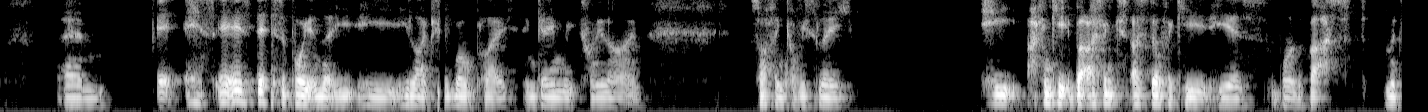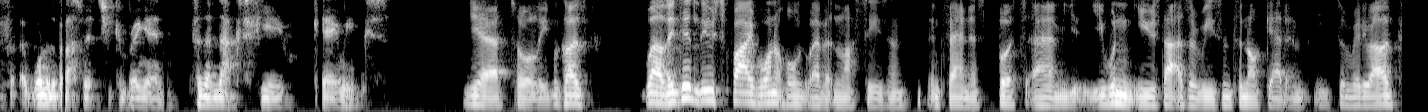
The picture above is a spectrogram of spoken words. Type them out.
Um, it is it is disappointing that he, he he likely won't play in game week 29. So I think obviously he, I think he, but I think I still think he he is one of the best one of the best mids you can bring in for the next few game weeks. Yeah, totally. Because well, they did lose five one at home to Everton last season. In fairness, but um, you, you wouldn't use that as a reason to not get him. He's done really well.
